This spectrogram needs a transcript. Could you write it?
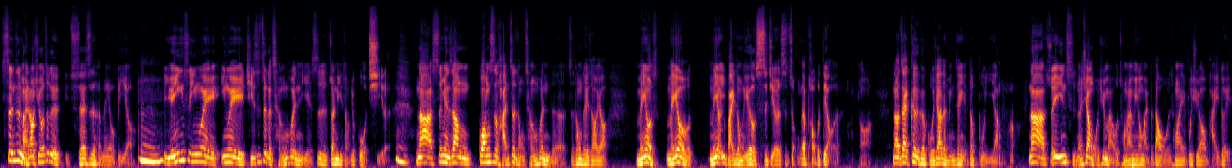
甚至买到去后，这个实在是很没有必要。嗯，原因是因为，因为其实这个成分也是专利早就过期了。嗯，那市面上光是含这种成分的止痛退烧药，没有没有没有一百种，也有十几二十种，那跑不掉的哦。那在各个国家的名称也都不一样啊。那所以因此呢，像我去买，我从来没有买不到，我从来也不需要排队。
